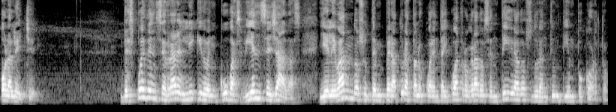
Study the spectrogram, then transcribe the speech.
o la leche. Después de encerrar el líquido en cubas bien selladas y elevando su temperatura hasta los 44 grados centígrados durante un tiempo corto.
